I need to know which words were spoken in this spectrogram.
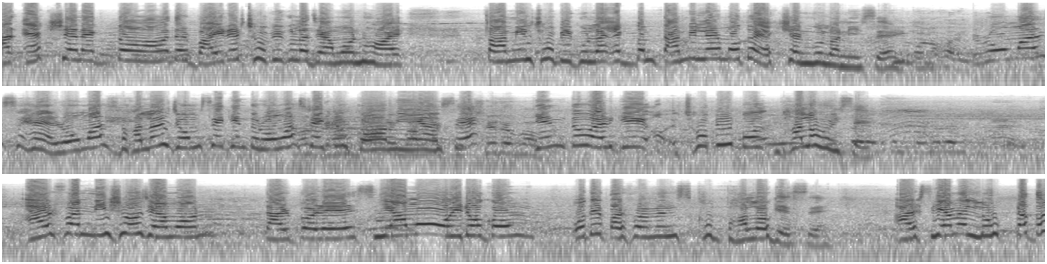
আর অ্যাকশন একদম আমাদের বাইরের ছবিগুলো যেমন হয় তামিল ছবিগুলো একদম তামিলের মতো অ্যাকশনগুলো নিছে। রোমান্স হ্যাঁ রোমান্স ভালোই জমছে কিন্তু রোমান্সটা একটু কমই আছে। কিন্তু আর কি ছবি বল- ভালো হয়েছে আরফান নিশো যেমন তারপরে সিয়ামও ওই রকম ওদের পারফরমেন্স খুব ভালো গেছে। আর সিয়ামের লুকটা তো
